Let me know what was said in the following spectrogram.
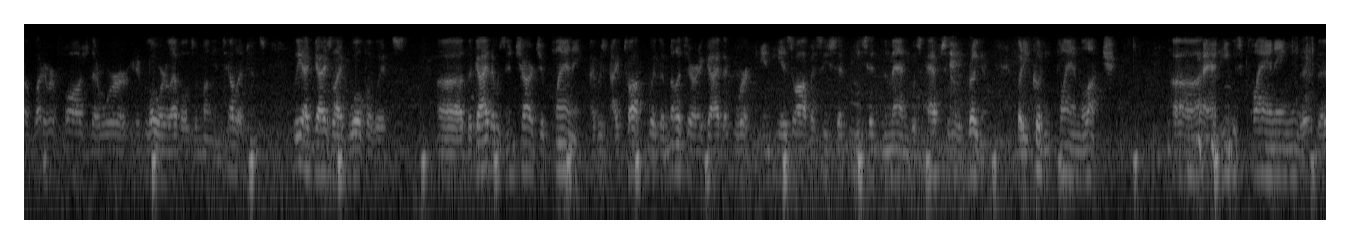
uh, whatever flaws there were at lower levels among intelligence, we had guys like Wolfowitz, uh, the guy that was in charge of planning. I was I talked with a military guy that worked in his office. He said he said the man was absolutely brilliant, but he couldn't plan lunch, uh, and he was planning the the,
